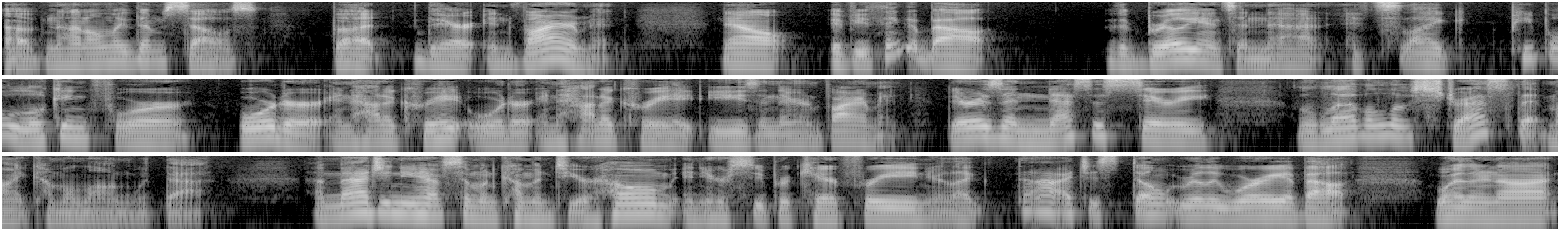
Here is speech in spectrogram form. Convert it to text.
of not only themselves, but their environment. Now, if you think about the brilliance in that, it's like people looking for order and how to create order and how to create ease in their environment. There is a necessary level of stress that might come along with that. Imagine you have someone come into your home and you're super carefree and you're like, nah, I just don't really worry about whether or not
